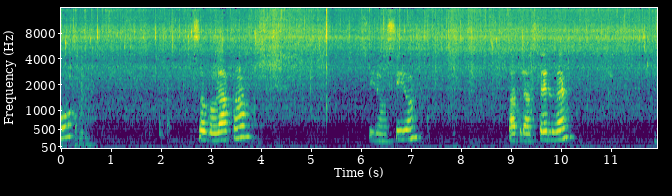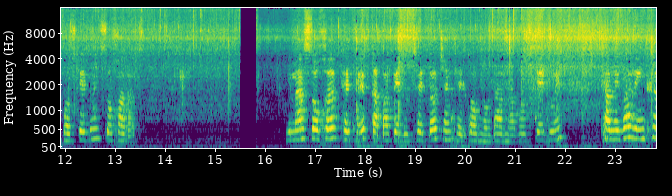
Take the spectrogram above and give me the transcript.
ու սովորական սիրուն սիրուն պատրաստելու եմ ոսկեգույն սոխարած Հիմա սոխը թեթև տապակելուց հետո չենք էլ թողնում դառնա ոսկեգույն քանի որ ինքը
